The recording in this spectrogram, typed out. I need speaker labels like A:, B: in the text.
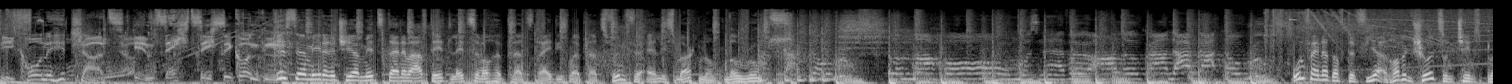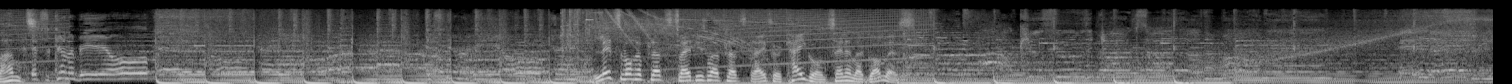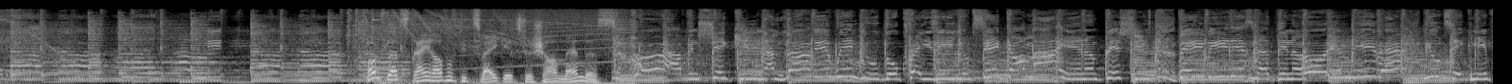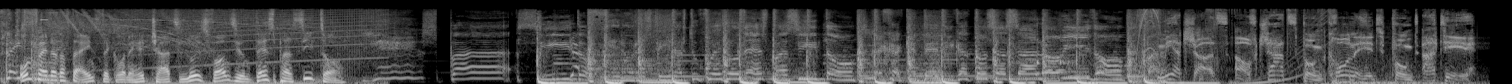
A: Die Krone Hitcharts in 60 Sekunden.
B: Christian Mederich hier mit deinem Update. Letzte Woche Platz 3, diesmal Platz 5 für Alice Martin und No Roots. Unverändert auf der 4 Robin Schulz und James Blunt. Letzte Woche Platz 2, diesmal Platz 3 für Kaigo und Selena Gomez. Von Platz 3 rauf auf die 2 geht's für Shawn Mendes. Unverändert auf der 1 der Krone Hitcharts Luis Fonsi und Despacito.
C: Despacito, quiero respirar tu cuello despacito. Deja que te diga cosas al oído.
A: Mehr Charts auf charts.kronehit.at.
